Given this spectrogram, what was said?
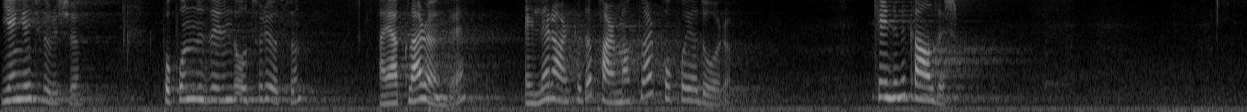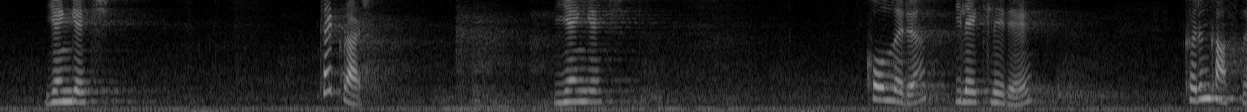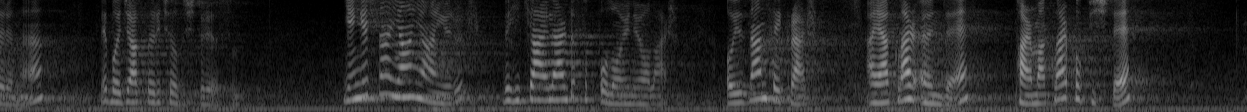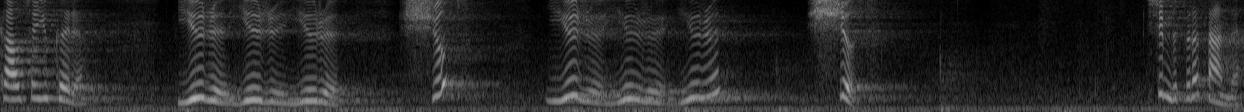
Yengeç duruşu. Poponun üzerinde oturuyorsun. Ayaklar önde. Eller arkada, parmaklar popoya doğru. Kendini kaldır. Yengeç. Tekrar. Yengeç. Kolları, bilekleri, karın kaslarını ve bacakları çalıştırıyorsun. Yengeçler yan yan yürür ve hikayelerde futbol oynuyorlar. O yüzden tekrar ayaklar önde, parmaklar popişte, kalça yukarı. Yürü, yürü, yürü. Şut. Yürü, yürü, yürü. Şut. Şimdi sıra sende.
